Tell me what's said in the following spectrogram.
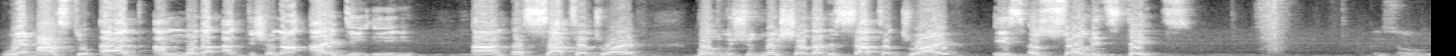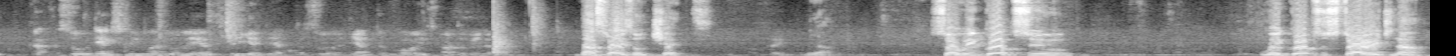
We're asked to add another additional IDE and a SATA drive, but we should make sure that the SATA drive is a solid state. Okay, so so actually we must only have three adapters. So adapter four is not available. That's why it's unchecked. Okay. Yeah. So we go to we go to storage now.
